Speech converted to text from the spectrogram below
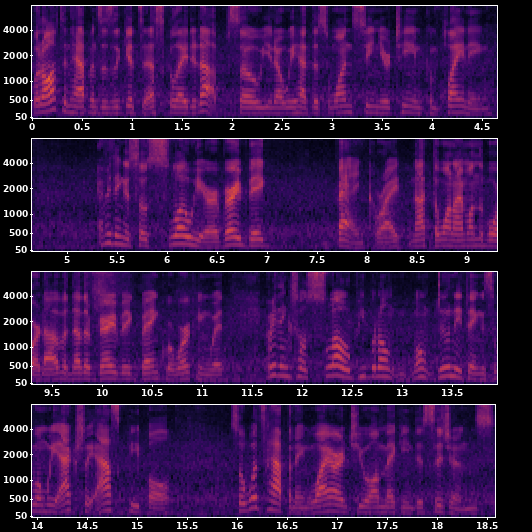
What often happens is it gets escalated up. So, you know, we had this one senior team complaining, everything is so slow here, a very big bank, right? Not the one I'm on the board of, another very big bank we're working with. Everything's so slow, people don't won't do anything. So when we actually ask people, so what's happening? Why aren't you all making decisions?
